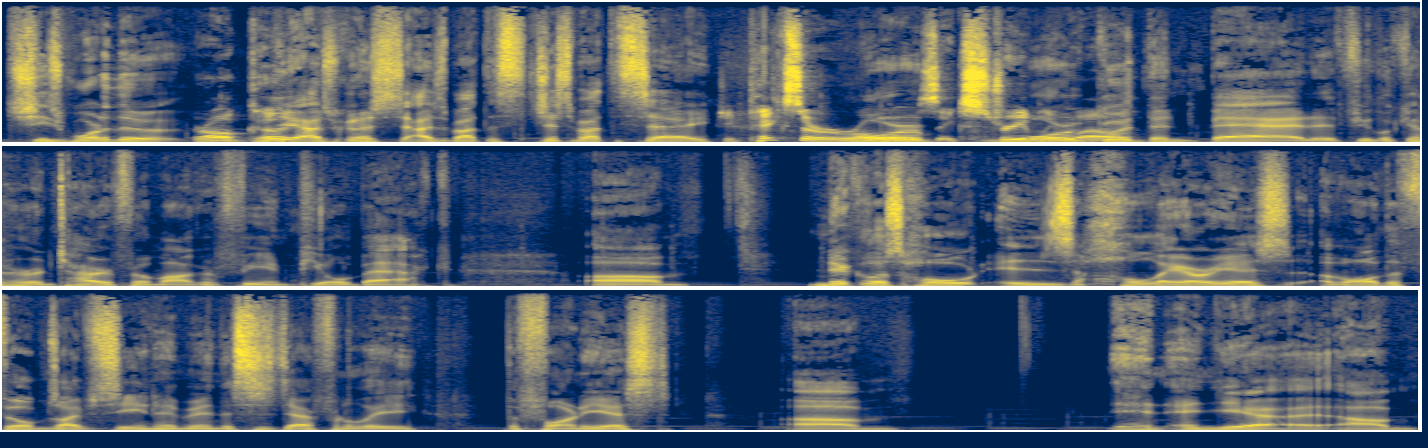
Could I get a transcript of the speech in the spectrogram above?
she's one of the They're all good. Yeah, I was gonna say, I was about to just about to say She picks her roles extremely more well. good than bad if you look at her entire filmography and peel back. Um, Nicholas Hoult is hilarious. Of all the films I've seen him in, this is definitely the funniest. Um, and and yeah, um,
